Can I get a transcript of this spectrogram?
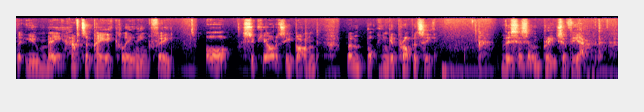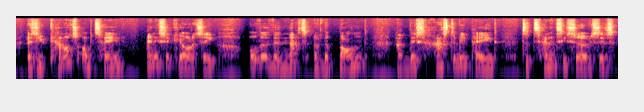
that you may have to pay a cleaning fee or security bond when booking a property. This is in breach of the Act as you cannot obtain any security other than that of the bond, and this has to be paid to tenancy services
